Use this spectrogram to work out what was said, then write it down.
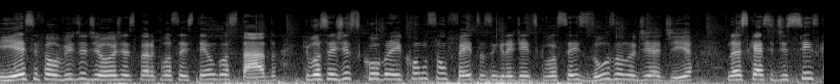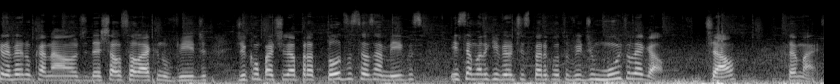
E esse foi o vídeo de hoje, eu espero que vocês tenham gostado, que vocês descubram aí como são feitos os ingredientes que vocês usam no dia a dia. Não esquece de se inscrever no canal, de deixar o seu like no vídeo, de compartilhar para todos os seus amigos e semana que vem eu te espero com outro vídeo muito legal. Tchau, até mais!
